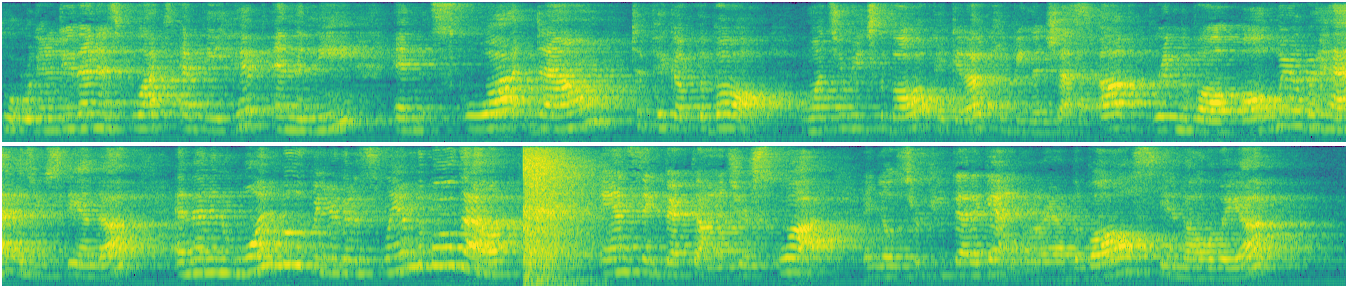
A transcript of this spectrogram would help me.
What we're going to do then is flex at the hip and the knee and squat down to pick up the ball. Once you reach the ball, pick it up, keeping the chest up, bring the ball all the way overhead as you stand up, and then in one movement, you're going to slam the ball down and sink back down into your squat. And you'll just repeat that again. Grab the ball, stand all the way up,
